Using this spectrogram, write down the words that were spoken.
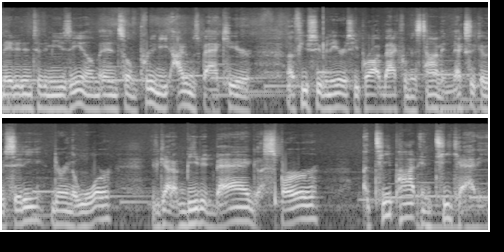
Made it into the museum and some pretty neat items back here. A few souvenirs he brought back from his time in Mexico City during the war. You've got a beaded bag, a spur, a teapot, and tea caddy.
